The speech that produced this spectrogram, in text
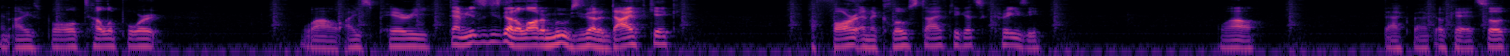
an ice ball, teleport. Wow, ice parry. Damn, he's, he's got a lot of moves. He's got a dive kick, a far and a close dive kick. That's crazy. Wow. Back, back. Okay, so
